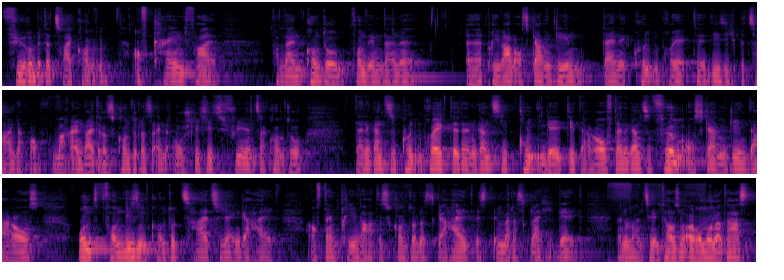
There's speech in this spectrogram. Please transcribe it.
führe bitte zwei Konten. Auf keinen Fall von deinem Konto, von dem deine äh, Privatausgaben gehen, deine Kundenprojekte, die sich bezahlen darauf. Mach ein weiteres Konto, das ist ein ausschließliches Freelancer-Konto. Deine ganzen Kundenprojekte, dein ganzen Kundengeld geht darauf, deine ganzen Firmenausgaben gehen daraus und von diesem Konto zahlst du dein Gehalt auf dein privates Konto. Das Gehalt ist immer das gleiche Geld. Wenn du mal 10.000 Euro im Monat hast,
